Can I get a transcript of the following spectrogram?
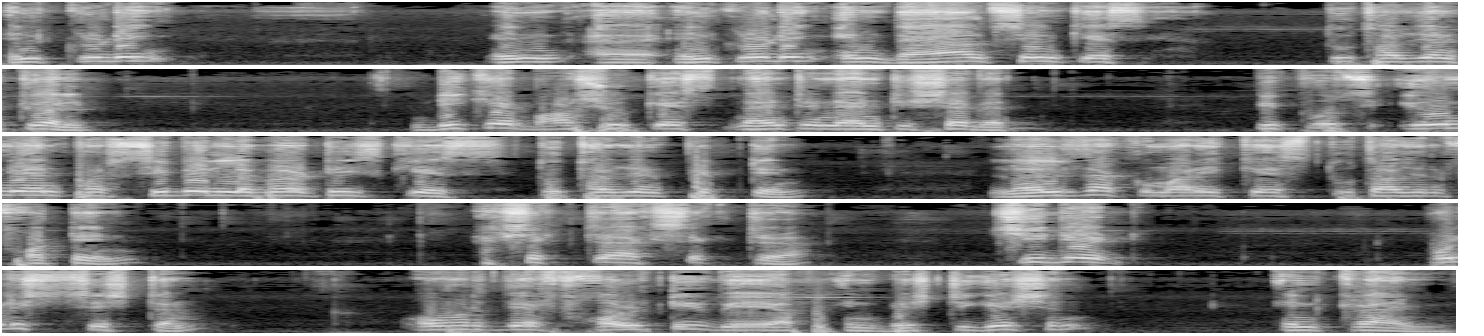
including in, uh, including in Dayal Singh case 2012, DK Basu case 1997, People's Union for Civil Liberties case 2015, Lalita Kumari case 2014, etc., etc., cheated police system over their faulty way of investigation in crime,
